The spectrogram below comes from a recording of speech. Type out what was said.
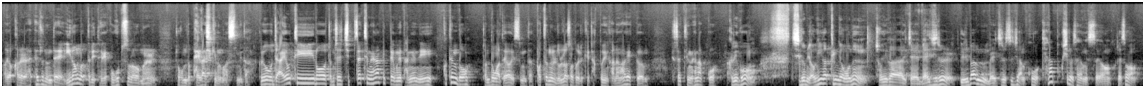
어, 역할을 해- 해주는데 이런 것들이 되게 고급스러움을 조금 더 배가시키는 것 같습니다. 그리고 이제 IoT로 전체 집 세팅을 해놨기 때문에 당연히 커튼도 전동화되어 있습니다. 버튼을 눌러서도 이렇게 작동이 가능하게끔 세팅을 해놨고 그리고 지금 여기 같은 경우는 저희가 이제 매질을 일반 매질을 쓰지 않고 캐라폭시를 사용했어요. 그래서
